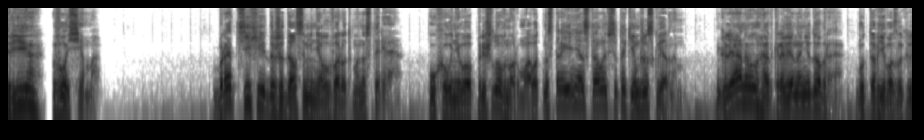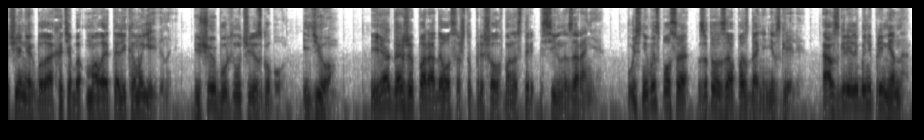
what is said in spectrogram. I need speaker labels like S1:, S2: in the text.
S1: 3.8 Брат Тихий дожидался меня у ворот монастыря. Ухо у него пришло в норму, а вот настроение осталось все таким же скверным. Глянул откровенно недобро, будто в его злоключениях была хотя бы малая талика моей вины. Еще и буркнул через губу. «Идем». Я даже порадовался, что пришел в монастырь сильно заранее. Пусть не выспался, зато за опоздание не взгрели. А взгрели бы непременно.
